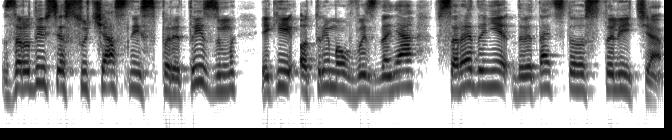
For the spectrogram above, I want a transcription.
зародився сучасний спиритизм, який отримав визнання всередині 19 століття.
